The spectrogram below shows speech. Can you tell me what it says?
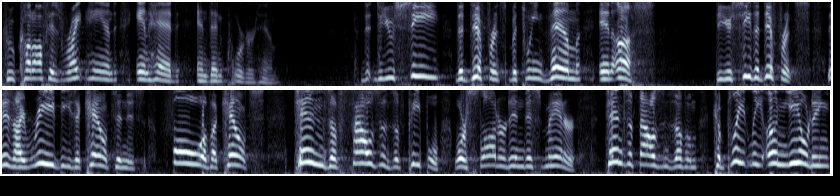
who cut off his right hand and head and then quartered him. D- do you see the difference between them and us? Do you see the difference? As I read these accounts, and it's full of accounts, tens of thousands of people were slaughtered in this manner. Tens of thousands of them completely unyielding,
